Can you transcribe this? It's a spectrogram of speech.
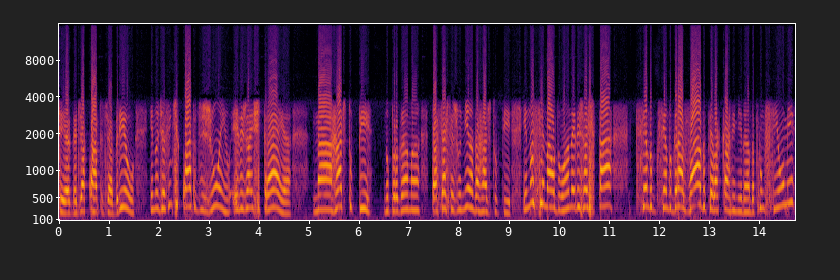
chega dia 4 de abril e no dia 24 de junho ele já estreia na Rádio Tupi, no programa da festa junina da Rádio Tupi. E no final do ano ele já está sendo, sendo gravado pela Carmen Miranda para um filme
